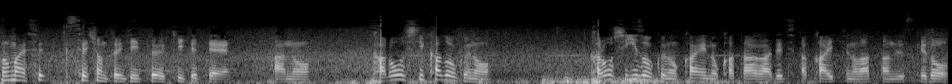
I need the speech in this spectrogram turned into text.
この前セッション22聞いててあの過労死家族の過労死遺族の会の方が出てた会っていうのがあったんですけど、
